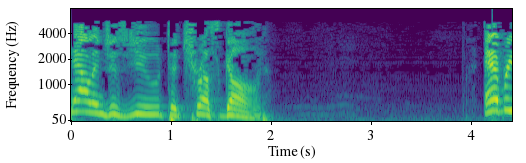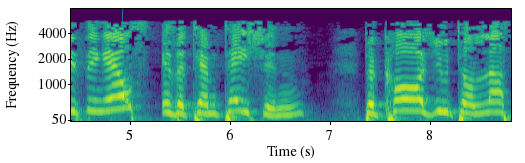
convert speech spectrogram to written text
challenges you to trust God. Everything else is a temptation to cause you to lust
